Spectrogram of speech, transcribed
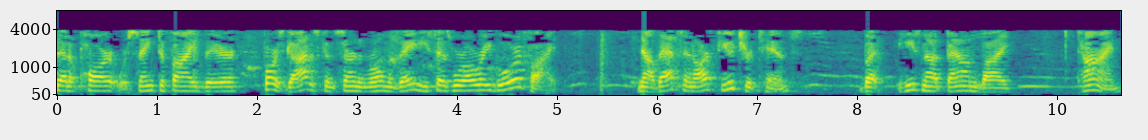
set apart. We're sanctified there. Far as God is concerned, in Romans eight, he says we're already glorified. Now that's in our future tense, but he's not bound by time.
